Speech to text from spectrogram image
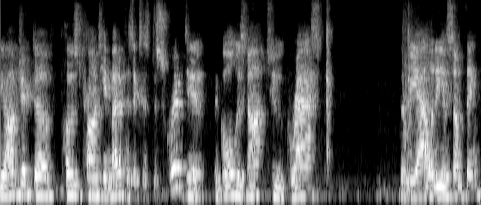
The object of post Kantian metaphysics is descriptive, the goal is not to grasp the reality of something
